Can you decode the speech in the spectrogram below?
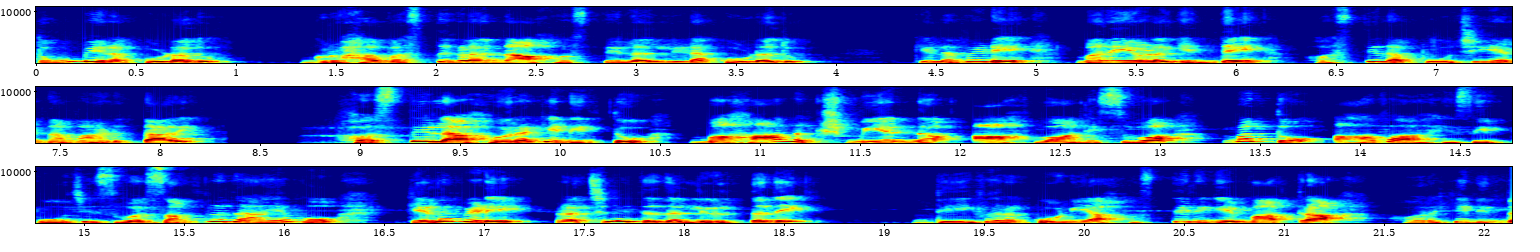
ತುಂಬಿರಕೂಡದು. ಗೃಹ ವಸ್ತುಗಳನ್ನು ಹೊಸ್ತಿಲಲ್ಲಿಡಕೂಡದು. ಕೆಲವೆಡೆ ಮನೆಯೊಳಗಿಂದೇ ಹೊಸ್ತಿಲ ಪೂಜೆಯನ್ನ ಮಾಡುತ್ತಾರೆ. ಹೊಸ್ತಿಲ ಹೊರಗೆ ನಿಂತು ಮಹಾಲಕ್ಷ್ಮಿಯನ್ನ ಆಹ್ವಾನಿಸುವ ಮತ್ತು ಆವಾಹಿಸಿ ಪೂಜಿಸುವ ಸಂಪ್ರದಾಯವು ಕೆಲವೆಡೆ ಪ್ರಚಲಿತದಲ್ಲಿರುತ್ತದೆ. ದೇವರ ಕೋಣೆಯ ಹೊಸ್ತಿಲಿಗೆ ಮಾತ್ರ ಹೊರಗಿನಿಂದ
